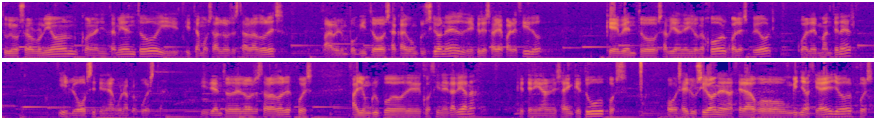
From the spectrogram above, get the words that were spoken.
Tuvimos una reunión con el ayuntamiento y citamos a los restauradores para ver un poquito, sacar conclusiones de qué les había parecido, qué eventos habían ido mejor, cuál es peor, cuál es mantener y luego si tenían alguna propuesta. Y dentro de los restauradores pues hay un grupo de cocina italiana que tenían esa inquietud pues, o esa ilusión en hacer algo, un guiño hacia ellos, pues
